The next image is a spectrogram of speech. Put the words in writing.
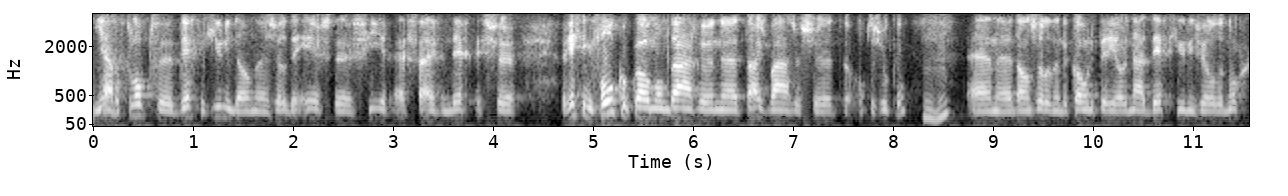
Ja, dat klopt. 30 juni dan zullen de eerste vier F-35's richting Volkel komen om daar hun thuisbasis op te zoeken. Mm -hmm. En dan zullen in de komende periode na 30 juni zullen er nog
